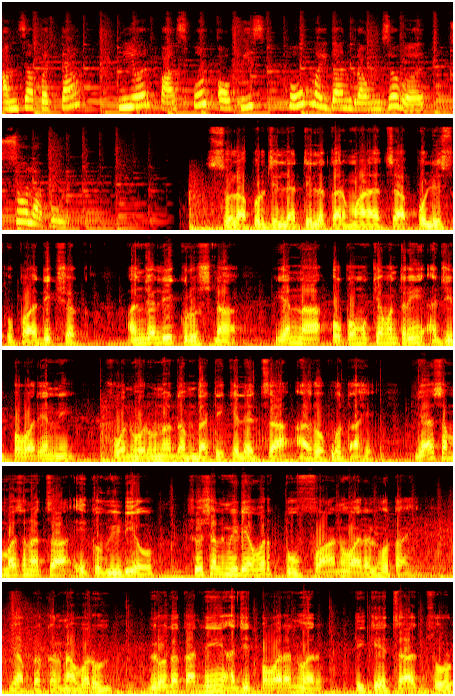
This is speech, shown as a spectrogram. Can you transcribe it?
आमचा पत्ता near passport office home Maidan ground जवळ सोलापूर. सोलापूर जिल्ह्यातील करमाळ्याचा पोलीस उपअधीक्षक अंजली कृष्ण यांना उपमुख्यमंत्री अजित पवार यांनी फोनवरून दमदाटी केल्याचा आरोप होत आहे. या संभाषणाचा एक व्हिडिओ सोशल मीडियावर तुफान व्हायरल होत आहे. या प्रकरणावरून विरोधकांनी अजित पवारांवर टीकेचा झोड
